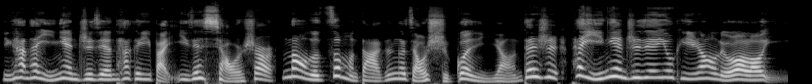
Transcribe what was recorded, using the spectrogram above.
你看他一念之间，他可以把一件小事儿闹得这么大，跟个搅屎棍一样，但是他一念之间又可以让刘姥姥。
